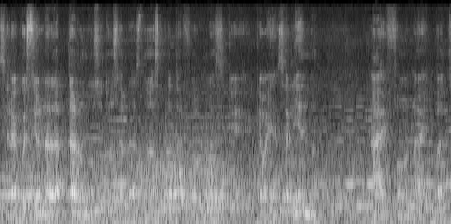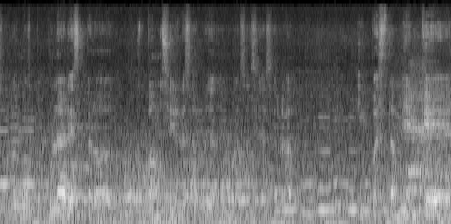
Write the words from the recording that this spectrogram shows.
será cuestión de adaptarnos nosotros a las nuevas plataformas que, vayan saliendo. iPhone, iPad son las más populares, pero vamos a ir desarrollando más hacia ese lado. Y pues también que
